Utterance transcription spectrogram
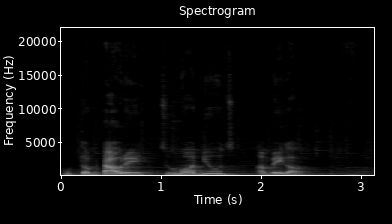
Uttam Taware Zoom on News Ambegaon.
